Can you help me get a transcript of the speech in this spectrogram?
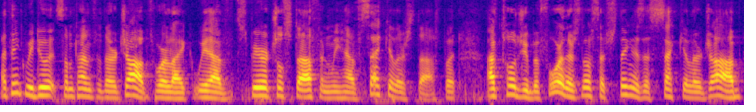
I think we do it sometimes with our jobs where like we have spiritual stuff and we have secular stuff. But I've told you before there's no such thing as a secular job.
